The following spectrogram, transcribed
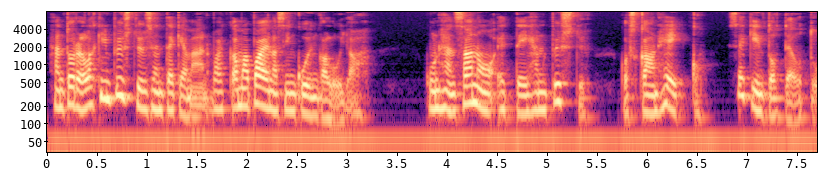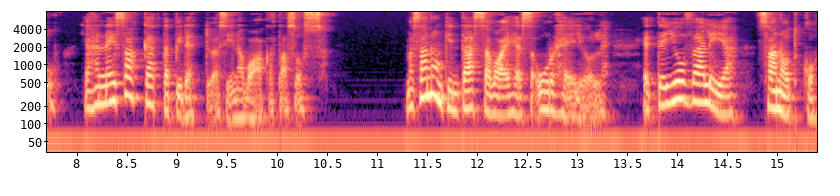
hän todellakin pystyy sen tekemään, vaikka mä painasin kuinka lujaa. Kun hän sanoo, ettei hän pysty, koska on heikko, sekin toteutuu, ja hän ei saa kättä pidettyä siinä vaakatasossa. Mä sanonkin tässä vaiheessa urheilijoille, ettei ole väliä, sanotko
